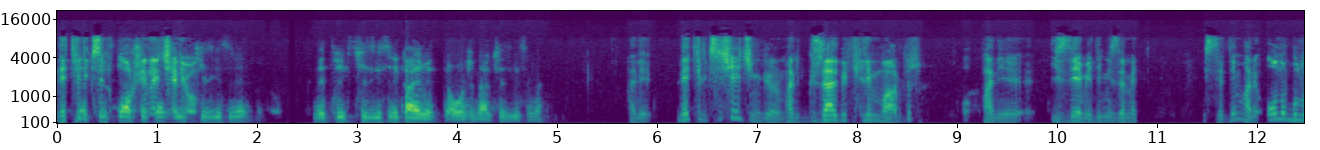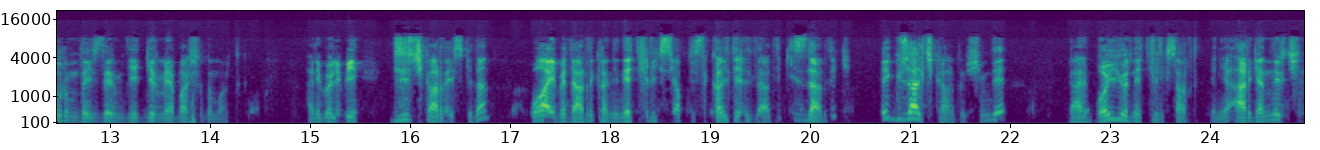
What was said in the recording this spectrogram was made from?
Netflix'in Netflix orijinal içeriği oldu. çizgisini Netflix çizgisini kaybetti. Orijinal çizgisini. Hani Netflix'i şey için görüyorum. Hani güzel bir film vardır. Hani izleyemediğim, izlemek istediğim. Hani onu bulurum da izlerim diye girmeye başladım artık. Hani böyle bir dizi çıkardı eskiden. Vay be derdik. Hani Netflix yaptıysa kaliteli derdik, izlerdik. Ve güzel çıkardı. Şimdi yani bayıyor Netflix artık beni ya. Ergenler için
